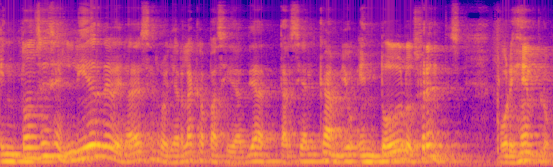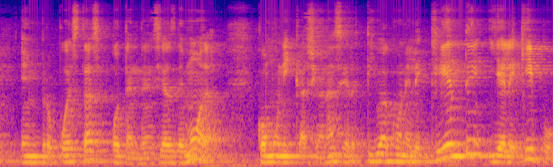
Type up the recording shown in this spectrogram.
entonces el líder deberá desarrollar la capacidad de adaptarse al cambio en todos los frentes. Por ejemplo, en propuestas o tendencias de moda, comunicación asertiva con el cliente y el equipo,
